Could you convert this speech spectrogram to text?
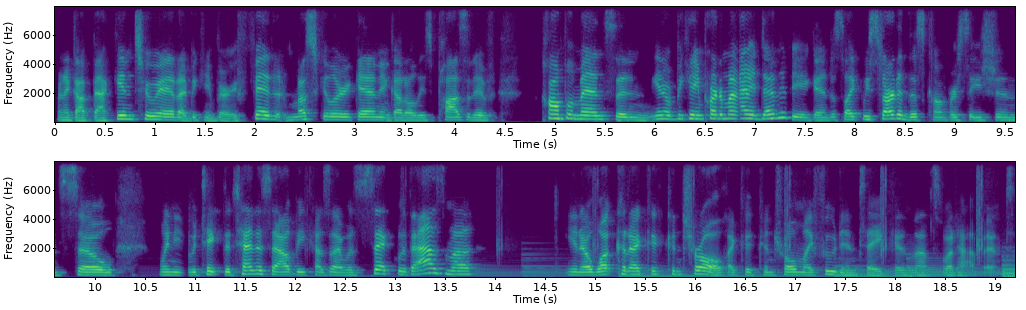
when I got back into it, I became very fit and muscular again and got all these positive compliments and you know became part of my identity again just like we started this conversation so when you would take the tennis out because i was sick with asthma you know what could i could control i could control my food intake and that's what happened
